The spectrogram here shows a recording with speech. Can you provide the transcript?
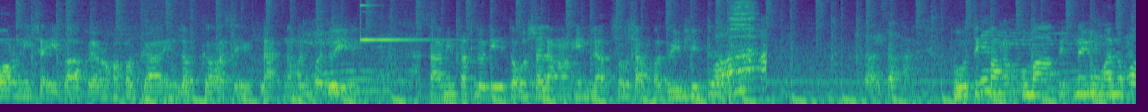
corny sa iba pero kapag ka in love ka kasi lahat naman baduy eh. Sa amin tatlo dito, siya lang ang in love so siya ang baduy dito. Wow! Ito, isa pa. Butik parang kumapit na yung ano ko.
